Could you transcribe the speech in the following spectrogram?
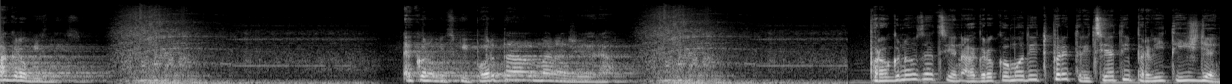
Agrobiznis. Ekonomický portál manažéra. Prognóza cien agrokomodít pre 31. týždeň.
